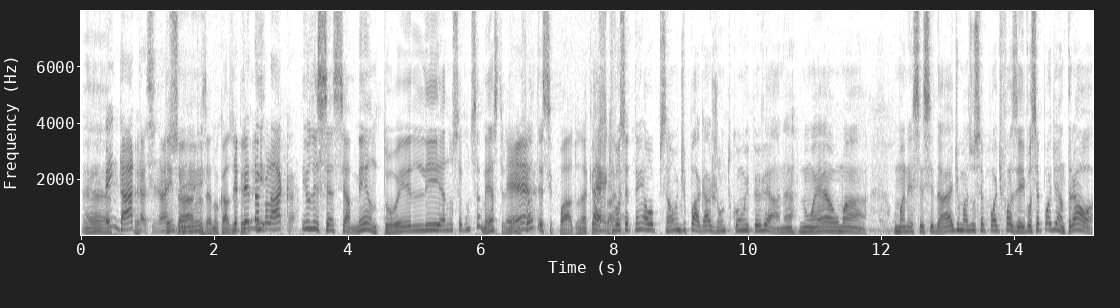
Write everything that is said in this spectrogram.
É... Tem datas, né? Tem datas, é no caso Depende do IPVA. da placa. E, e, o licenciamento, ele é no segundo semestre, né? É. Não foi antecipado, né? Que é, é que você tem a opção de pagar junto com o IPVA, né? Não é uma uma necessidade, mas você pode fazer. E você pode entrar ó,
